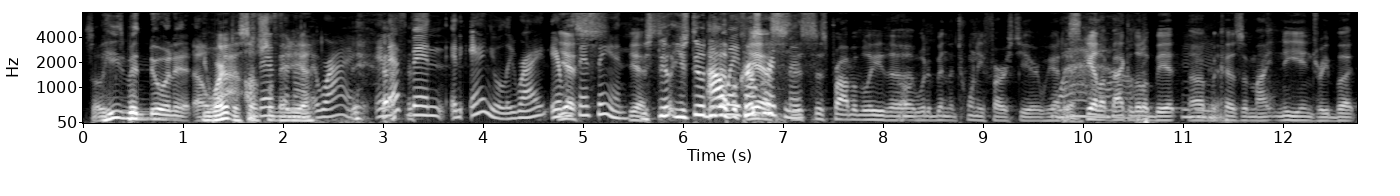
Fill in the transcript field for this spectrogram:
so he's been doing it. A You were the social That's media. honor, right? And that's been an annually, right? Ever yes, since then. yes. You still you still do that for Christmas? Yes, Christmas. this is probably the Oh. would have been the twenty first year. We had to scale it back a little bit uh, mm-hmm. because of my knee injury, but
